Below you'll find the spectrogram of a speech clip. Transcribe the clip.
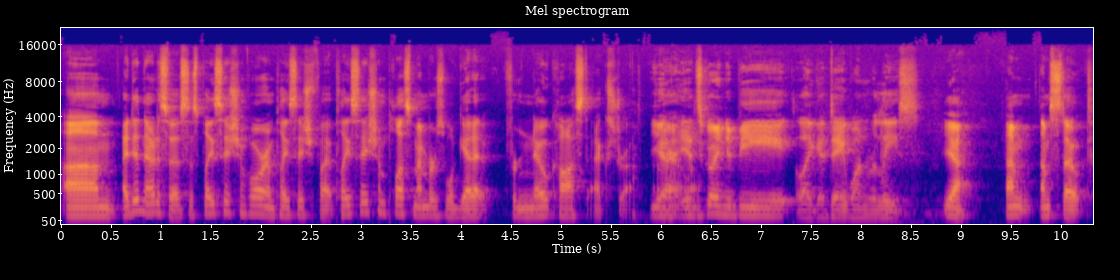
Um, I did notice this: this PlayStation 4 and PlayStation 5. PlayStation Plus members will get it for no cost extra. yeah, apparently. it's going to be like a day one release. Yeah, I'm I'm stoked.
